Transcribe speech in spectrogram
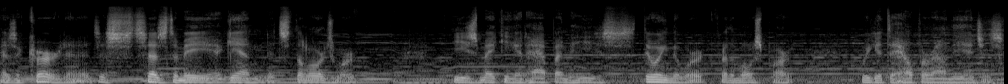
has occurred. And it just says to me, again, it's the Lord's work. He's making it happen. He's doing the work for the most part. We get to help around the edges.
